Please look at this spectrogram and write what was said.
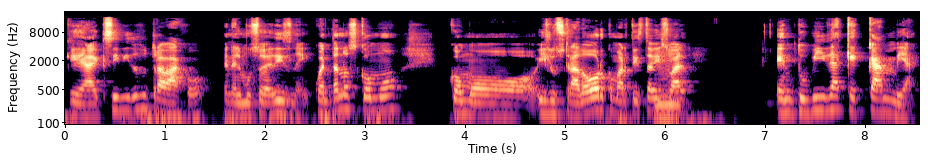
que ha exhibido su trabajo en el Museo de Disney? Cuéntanos cómo, como ilustrador, como artista visual, en tu vida, ¿qué cambia?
